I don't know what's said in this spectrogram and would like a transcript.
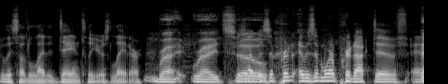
really saw the light of day until years later. right, right. So, So it was a pro- it was a more productive and,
